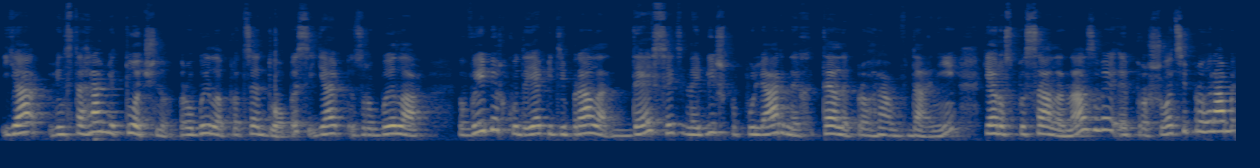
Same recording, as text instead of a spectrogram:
я в інстаграмі точно робила про це допис. Я зробила вибірку, де я підібрала 10 найбільш популярних телепрограм в Данії. Я розписала назви, е, про що ці програми.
